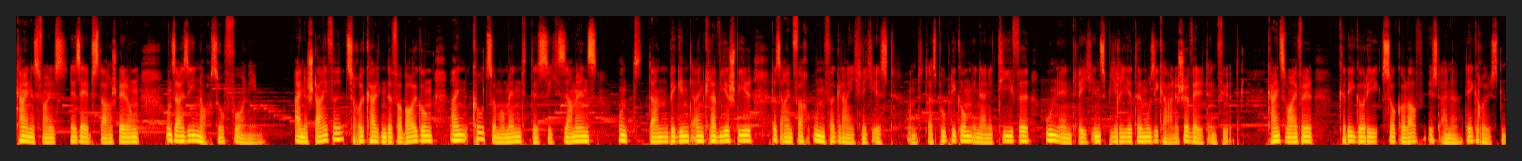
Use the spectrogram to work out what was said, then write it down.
keinesfalls der Selbstdarstellung, und sei sie noch so vornehm. Eine steife, zurückhaltende Verbeugung, ein kurzer Moment des sich Sammelns und dann beginnt ein Klavierspiel, das einfach unvergleichlich ist und das Publikum in eine tiefe, unendlich inspirierte musikalische Welt entführt. Kein Zweifel, Grigori Sokolov ist einer der größten.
